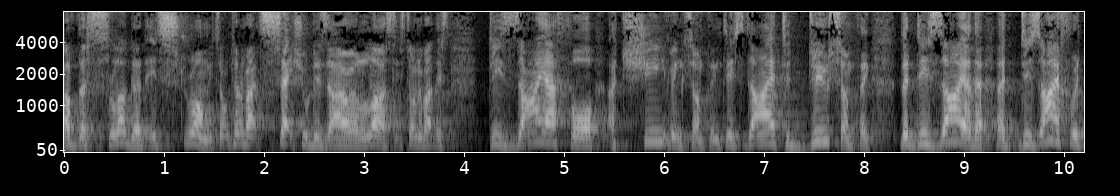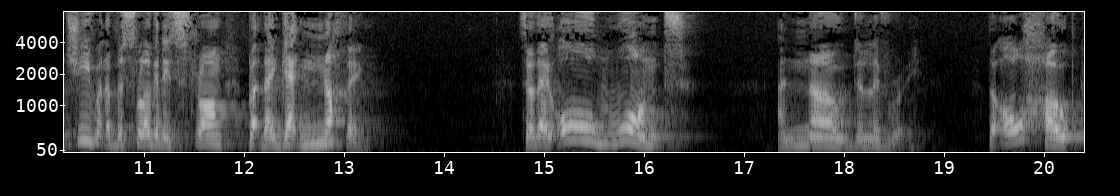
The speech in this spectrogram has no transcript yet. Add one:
of the sluggard is strong. It's not talking about sexual desire or lust. It's talking about this desire for achieving something, desire to do something. The desire, the desire for achievement of the sluggard is strong, but they get nothing. So they all want and no delivery. They're all hope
